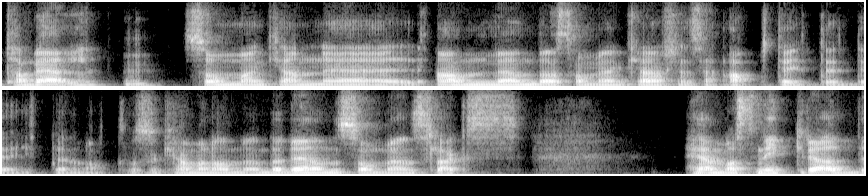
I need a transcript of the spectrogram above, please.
tabell mm. som man kan använda som en kanske så updated date eller något och så kan man använda den som en slags hemmasnickrad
